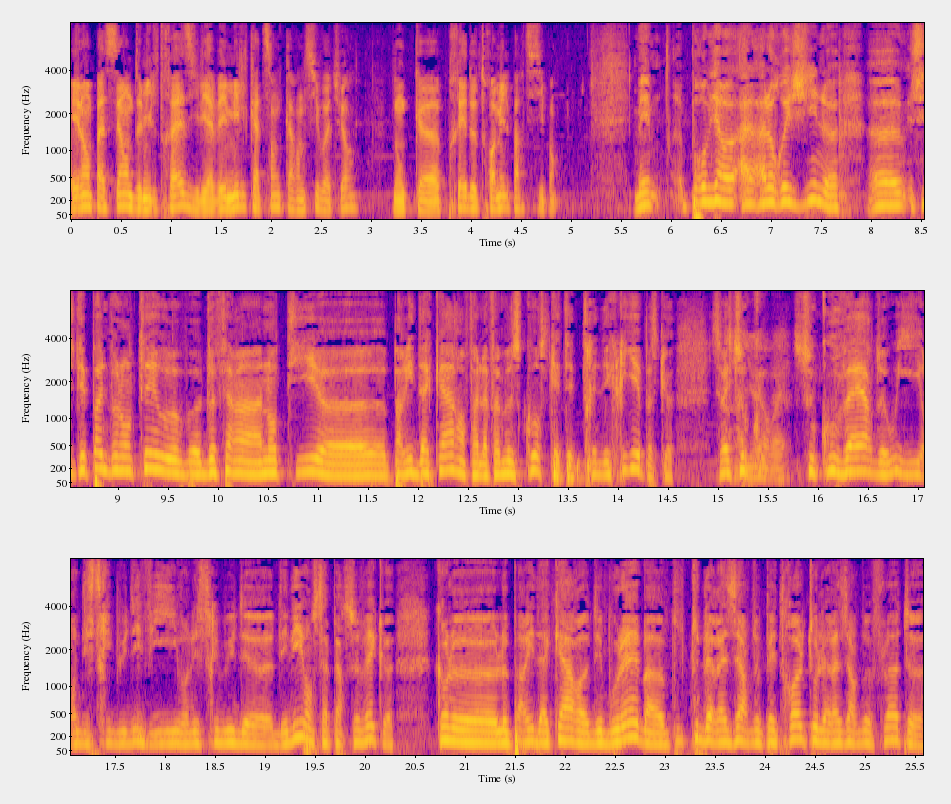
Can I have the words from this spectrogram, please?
Et l'an passé, en 2013, il y avait 1446 voitures. Donc euh, près de 3000 participants. Mais pour revenir à, à l'origine, euh, c'était pas une volonté euh, de faire un anti euh, Paris Dakar, enfin la fameuse course qui a été très décriée parce que c'est vrai que sous, Ailleurs, cou- ouais. sous couvert de oui, on distribue des vivres, on distribue de- des livres, on s'apercevait que quand le, le Paris Dakar euh, déboulait, bah, toutes les réserves de pétrole, toutes les réserves de flotte euh,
